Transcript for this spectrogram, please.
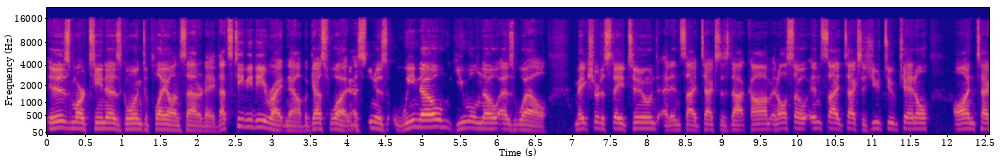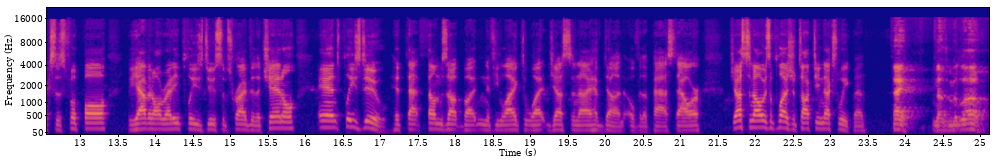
is Martinez going to play on Saturday? That's TBD right now. But guess what? Yeah. As soon as we know, you will know as well. Make sure to stay tuned at InsideTexas.com and also Inside Texas YouTube channel on Texas football. If you haven't already, please do subscribe to the channel. And please do hit that thumbs up button if you liked what Justin and I have done over the past hour. Justin, always a pleasure. Talk to you next week, man. Hey, nothing but love.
